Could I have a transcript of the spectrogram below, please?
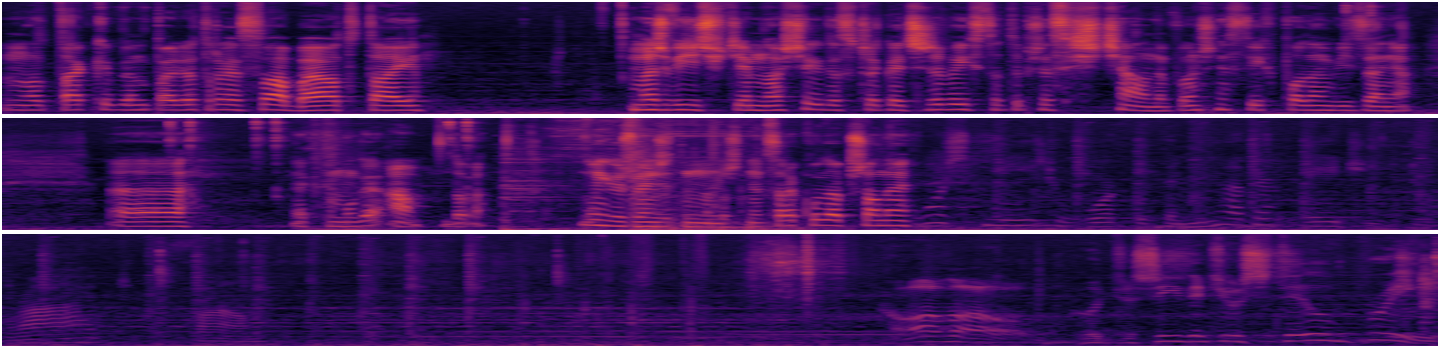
no takie bym powiedział trochę słabe, a tutaj możesz widzieć w ciemności i dostrzegać żywe istoty przez ściany, włącznie z ich polem widzenia. Eee, jak to mogę? A, dobra. Niech już będzie ten naroczny carak ulepszony. Forced me to work with another agent derived from. Corvo, good to see that you still breathe.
